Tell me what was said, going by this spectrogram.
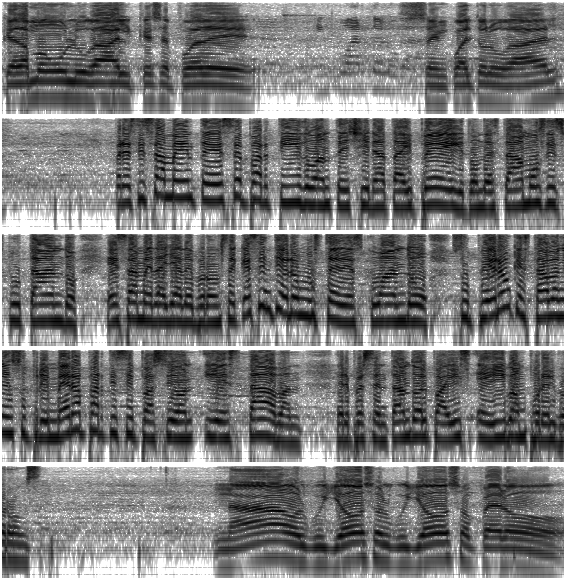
quedamos en un lugar que se puede... En cuarto lugar. En cuarto lugar. Precisamente ese partido ante China Taipei, donde estábamos disputando esa medalla de bronce, ¿qué sintieron ustedes cuando supieron que estaban en su primera participación y estaban representando al país e iban por el bronce? Nada, orgulloso, orgulloso, pero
